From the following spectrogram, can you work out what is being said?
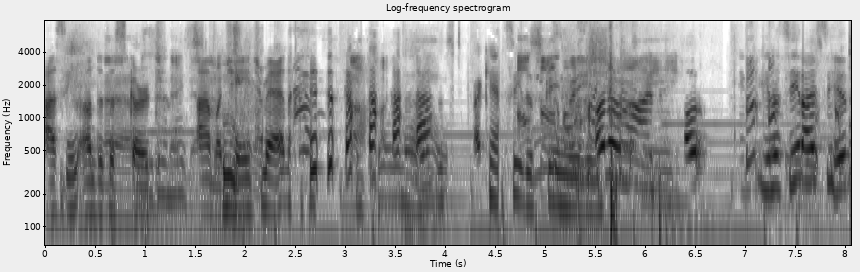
I seen under the Uh, skirt. okay. I'm a change man. Oh, I can't see the screen pretty moving. Oh, no. oh, you don't see it? I see it.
